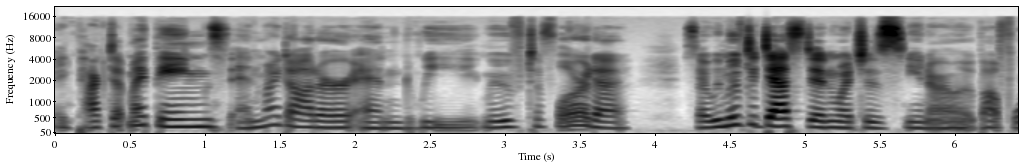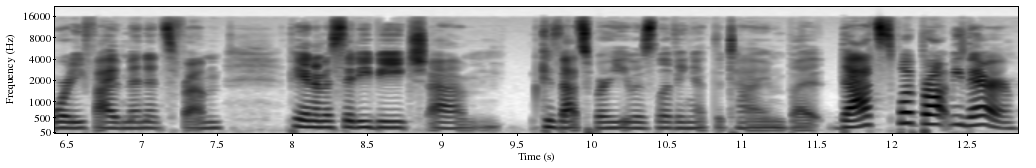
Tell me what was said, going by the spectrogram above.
I packed up my things and my daughter, and we moved to Florida. So we moved to Destin, which is, you know, about 45 minutes from Panama City Beach, because um, that's where he was living at the time. But that's what brought me there.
